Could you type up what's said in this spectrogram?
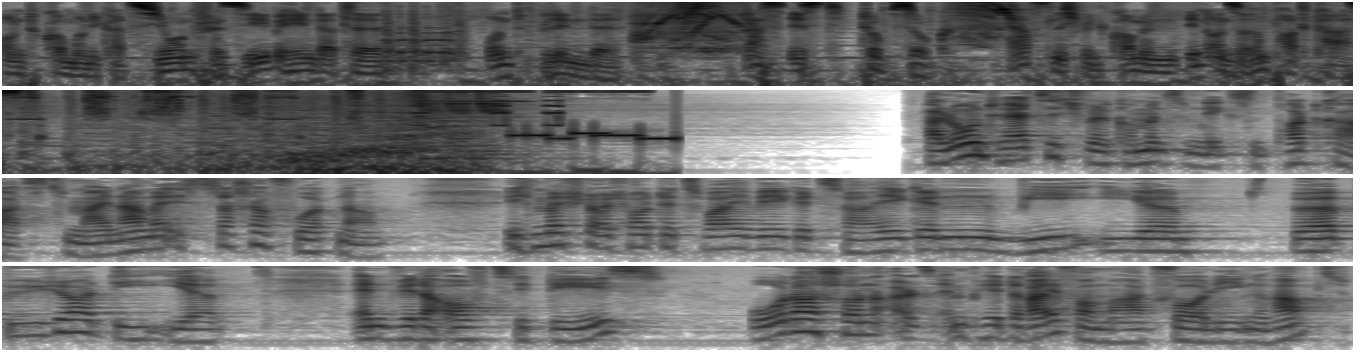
und Kommunikation für Sehbehinderte und Blinde. Das ist Tupsuk. Herzlich willkommen in unserem Podcast. Hallo und herzlich willkommen zum nächsten Podcast. Mein Name ist Sascha Furtner. Ich möchte euch heute zwei Wege zeigen, wie ihr Hörbücher, die ihr entweder auf CDs oder schon als MP3-Format vorliegen habt,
